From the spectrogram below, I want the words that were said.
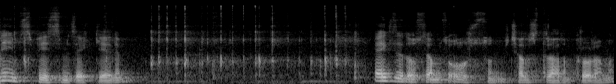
Namespace'imizi ekleyelim. Exe dosyamız oluşsun. Bir çalıştıralım programı.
